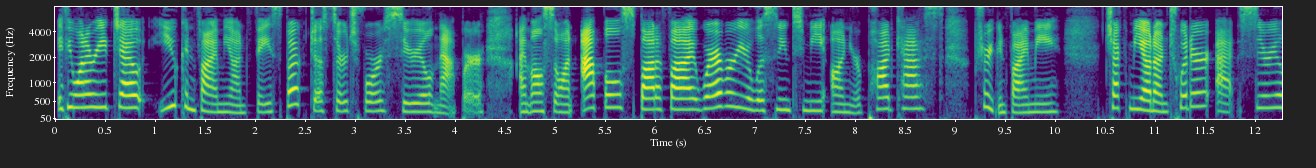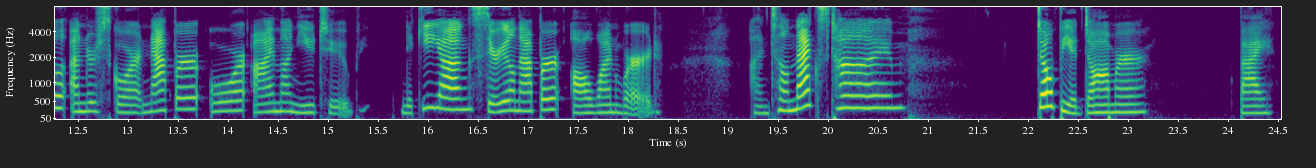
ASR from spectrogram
If you want to reach out, you can find me on Facebook. Just search for Serial Napper. I'm also on Apple, Spotify, wherever you're listening to me on your podcast. I'm sure you can find me. Check me out on Twitter at serial underscore napper, or I'm on YouTube. Nikki Young, Serial Napper, all one word. Until next time, don't be a Dahmer. Bye.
